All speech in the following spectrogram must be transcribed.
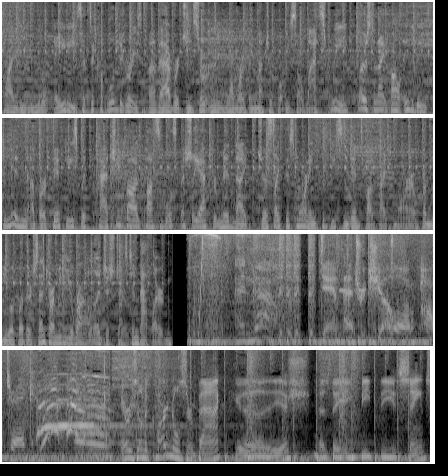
climb into the middle 80s. That's a couple of degrees above average and certainly warmer than much of what we saw last week. Lows tonight fall into the mid and upper 50s with patchy fog possible, especially after midnight. Just like this morning, could be some dense fog by tomorrow. From the UF Weather Center, I'm meteorologist Justin Ballard. Dan Patrick Show. Dan Patrick. Arizona Cardinals are back uh, ish as they beat the Saints.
